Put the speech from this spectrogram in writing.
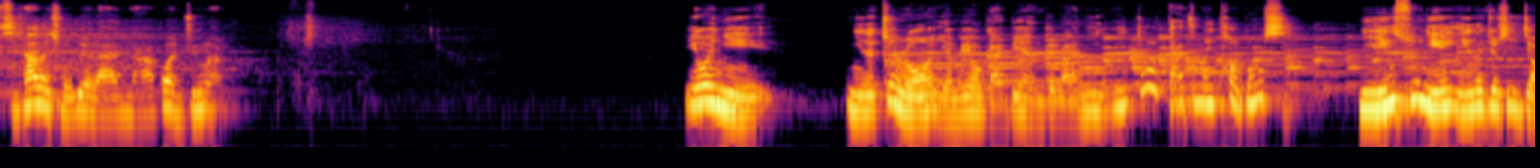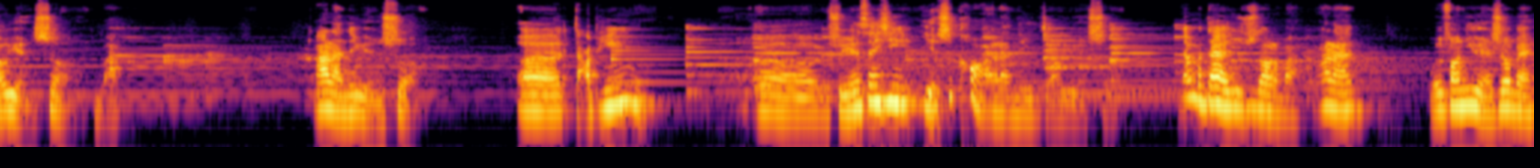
其他的球队来拿冠军了，因为你你的阵容也没有改变，对吧？你你就打这么一套东西，你赢苏宁赢的就是一脚远射，对吧？阿兰的远射，呃，打平，呃，水源三星也是靠阿兰的一脚远射，那么大家就知道了吧？阿兰为防你远射呗，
